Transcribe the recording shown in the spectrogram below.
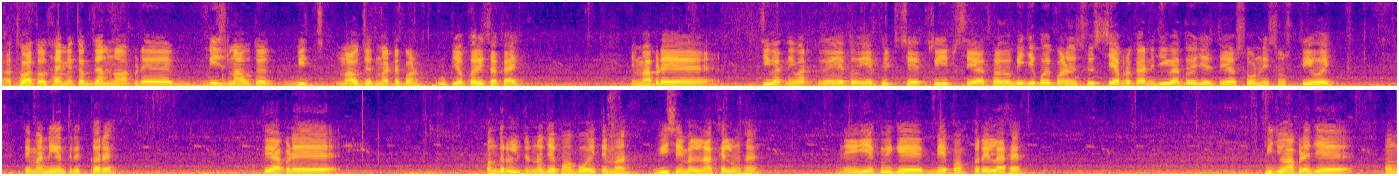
અથવા તો થાઇમેથોક્ઝામનો આપણે બીજ માવતર બીજ માવજત માટે પણ ઉપયોગ કરી શકાય. એમાં આપણે જીવાતની વાત કરીએ તો એફિટ છે થ્રીપ્સ છે, અથવા તો બીજી કોઈ પણ સુસ્યા પ્રકારની જીવાત હોય છે, જે છોડની સુસ્તી હોય, તેમાં નિયંત્રિત કરે. તે આપણે પંદર લીટરનો જે પંપ હોય તેમાં વીસ એમએલ નાખેલું છે ને એક વીઘે બે પંપ કરેલા છે બીજું આપણે જે ઓમ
